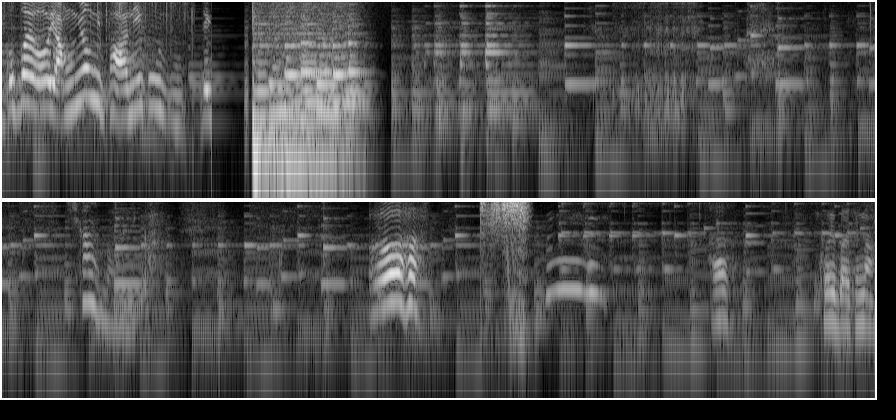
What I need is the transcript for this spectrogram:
이거 봐요 양념이 반이고 아, 음. 아, 거의 마지막.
